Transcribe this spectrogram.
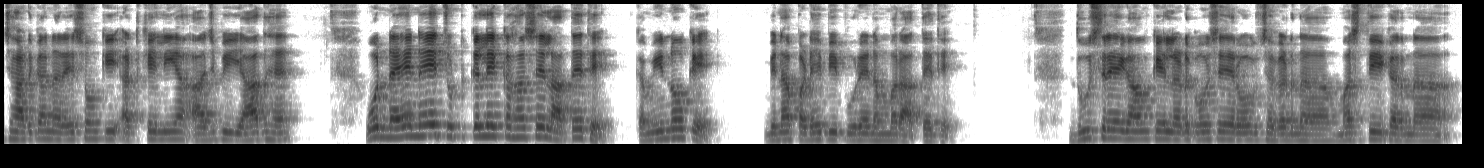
झाड़का नरेशों की अटखेलियाँ आज भी याद है। वो नए नए चुटकले कहाँ से लाते थे? कमीनों के बिना पढ़े भी पूरे नंबर आते थे। दूसरे गाँव के लड़कों से रोज झगड़ना, मस्ती करना,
